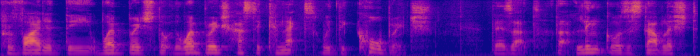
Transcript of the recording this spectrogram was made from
provided the web bridge. The, the web bridge has to connect with the call bridge. There's that, that link was established.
